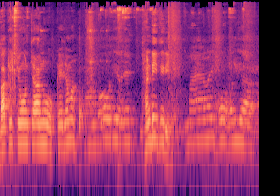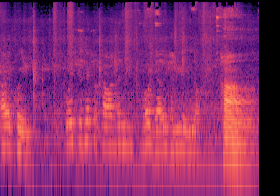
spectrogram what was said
ਬਾਕੀ ਚੋਣ ਚਾਹ ਨੂੰ ਓਕੇ ਜਮਾ? ਹਾਂ ਬਹੁਤ ਵਧੀਆ ਵੀਰੇ। ਠੰਡੀ ਧੀਰੀ। ਮੈਂ ਨਾ ਜੀ ਬਹੁਤ ਵਧੀਆ ਆ ਵੇਖੋ ਜੀ। ਕੋਈ ਕਿਸੇ ਪ੍ਰਕਾਰ ਦਾ ਨਹੀਂ ਬਹੁਤ ਜ਼ਿਆਦਾ ਠੰਡੀ ਲੋ ਹਾਂ।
